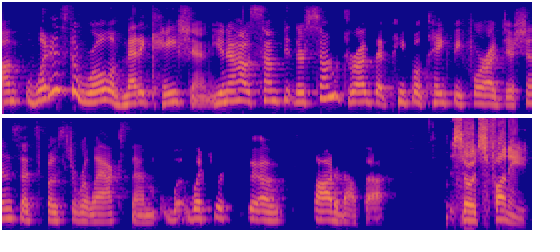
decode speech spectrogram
Um, what is the role of medication? You know how some there's some drug that people take before auditions that's supposed to relax them. What, what's your uh, thought about that? So it's funny.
